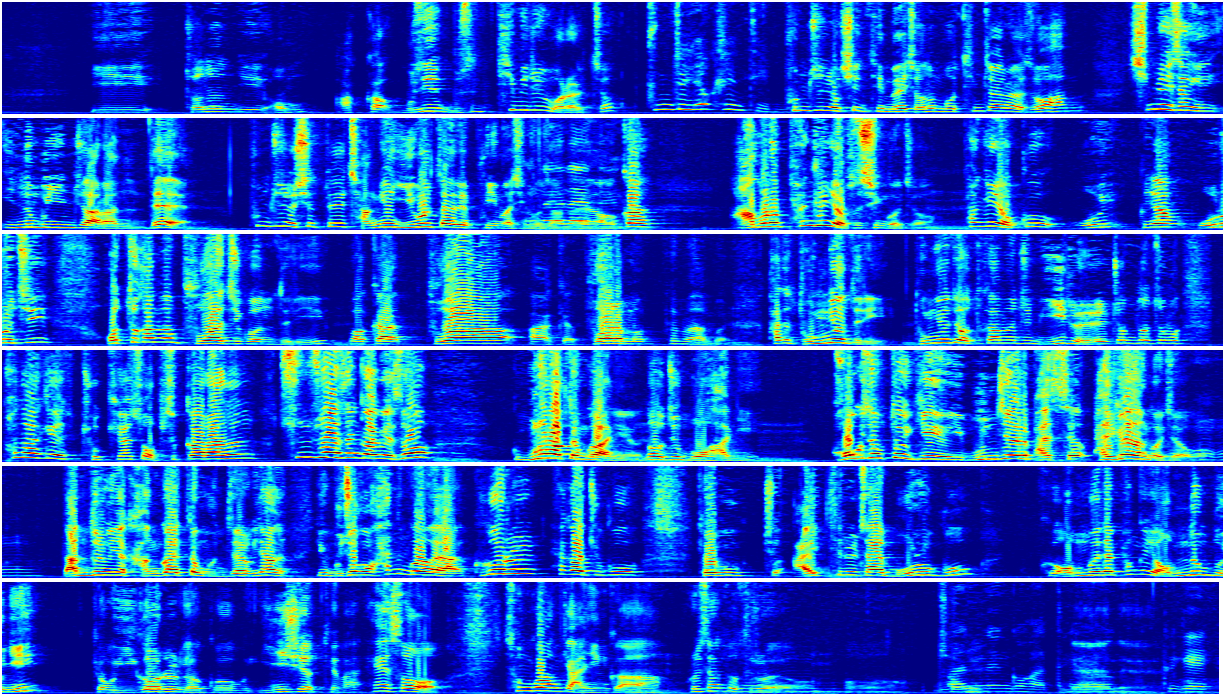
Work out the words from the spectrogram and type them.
이 저는 이 업, 아까 무슨 무슨 팀 이름이 뭐라 그랬죠? 품질 혁신팀. 품질혁신팀에 저는 뭐 팀장이라서 한 10년 이상 있는 분인 줄 알았는데 음. 품질혁신팀에 작년 2월 달에 부임하신 거잖아요. 네네네. 그러니까 아무런 편견이 없으신 거죠. 음. 편견이 없고 오히- 그냥 오로지 어떻게 하면 부하 직원들이 음. 뭐 아까 부하 아 그러니까 부하라면 표현하면 같은 동료들이 음. 동료들이 어떻게 하면 좀 일을 좀더좀 편하게 좋게 할 수 없을까라는 순수한 생각에서 물어봤던 거 아니에요. 너 지금 뭐 하니? 음. 거기서부터 이게 이 문제를 발생 발견한 거죠. 음, 음. 남들이 그냥 간과했던 문제를 그냥 이거 무조건 하는 거야. 그거를 해가지고 결국 저 IT를 잘 모르고 그 업무에 대한 편견이 없는 분이 결국 이거를 결국 이니시어티브 해서 성공한 게 아닌가 그런 생각도 들어요. 어, 처음에. 맞는 것 같아요. 네네. 그게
